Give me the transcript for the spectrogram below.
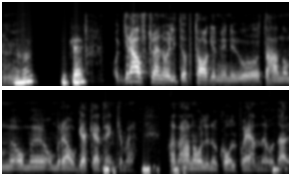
Mm. Mhm. Okej. Och Grauf tror jag nog är lite upptagen med nu och ta hand om, om, om Rauga kan jag tänka mig. Han, han håller nog koll på henne och där.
